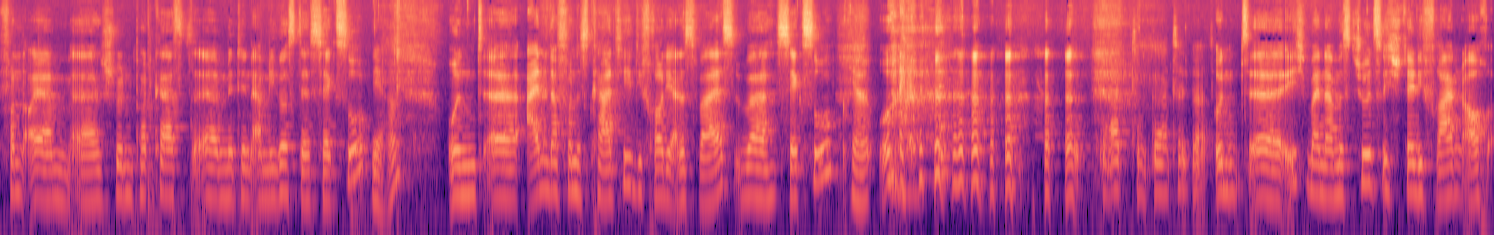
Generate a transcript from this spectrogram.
von eurem äh, schönen Podcast äh, mit den Amigos del Sexo. Ja. Und äh, eine davon ist Kati, die Frau, die alles weiß über Sexo. Ja. Und, Gott, oh Gott, oh Gott. und äh, ich, mein Name ist Jules, ich stelle die Fragen auch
